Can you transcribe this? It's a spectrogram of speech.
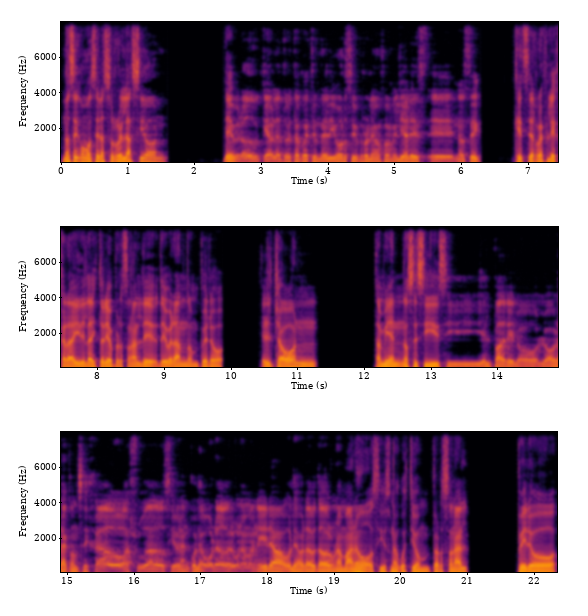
No sé cómo será su relación de Broad que habla toda esta cuestión de divorcio y problemas familiares. Eh, no sé qué se reflejará ahí de la historia personal de, de Brandon, pero el chabón también, no sé si, si el padre lo, lo, habrá aconsejado, ayudado, si habrán colaborado de alguna manera o le habrá dado alguna mano o si es una cuestión personal. Pero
